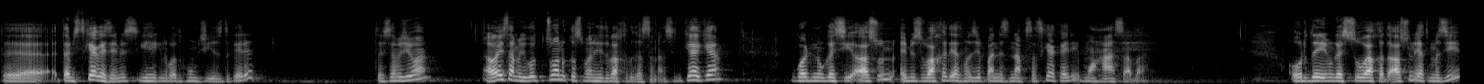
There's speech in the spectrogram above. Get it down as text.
تہٕ تَمہِ سۭتۍ کیٛاہ گژھِ أمِس یہِ ہیٚکہِ نہٕ پَتہٕ ہُم چیٖز تہِ کٔرِتھ تۄہہِ سَمجھ یِوان اَوَے سَمجھ گوٚو ژۄن قٕسمَن ہِنٛدۍ وقت گژھن آسٕنۍ کیٛاہ کیٛاہ گۄڈٕنیُک گژھِ یہِ آسُن أمِس وقت یَتھ منٛز یہِ پنٛنِس نفسَس کیٛاہ کَرِ مُحاسبا اور دوٚیِم گژھِ سُہ وقت آسُن یَتھ منٛز یہِ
